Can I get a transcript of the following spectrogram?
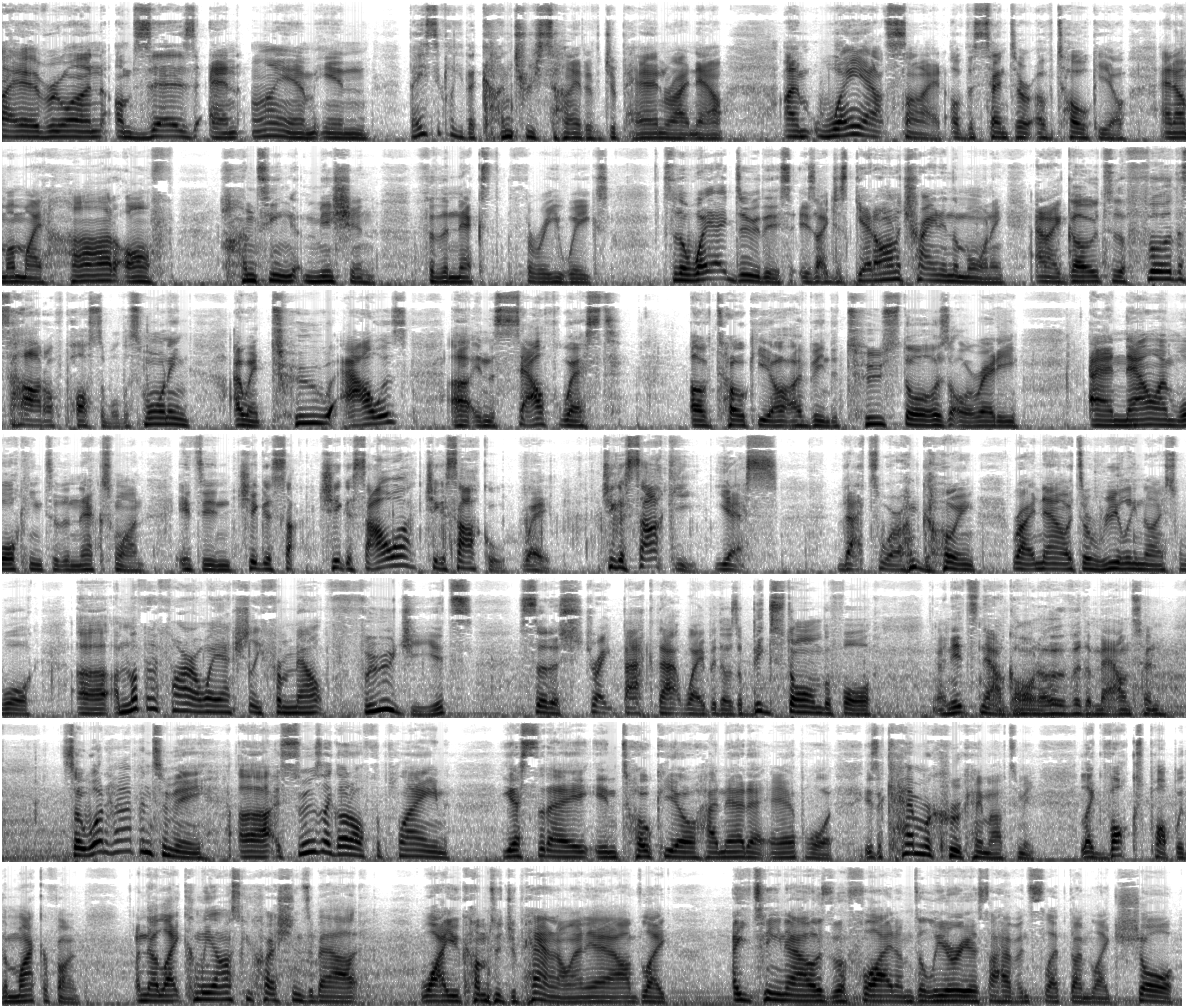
Hi everyone, I'm Zez and I am in basically the countryside of Japan right now. I'm way outside of the center of Tokyo and I'm on my hard off hunting mission for the next three weeks. So the way I do this is I just get on a train in the morning and I go to the furthest hard off possible. This morning I went two hours uh, in the southwest of Tokyo. I've been to two stores already and now I'm walking to the next one. It's in Chigasa- Chigasawa? Chigasaku. Wait, Chigasaki. Yes, that's where I'm going right now. It's a really nice walk. Uh, I'm not that far away actually from Mount Fuji. It's sort of straight back that way, but there was a big storm before and it's now gone over the mountain. So, what happened to me uh, as soon as I got off the plane? Yesterday in Tokyo Haneda Airport is a camera crew came up to me, like Vox Pop with a microphone, and they're like, "Can we ask you questions about why you come to Japan?" And I went, "Yeah, I'm like 18 hours of a flight. I'm delirious. I haven't slept. I'm like, sure."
